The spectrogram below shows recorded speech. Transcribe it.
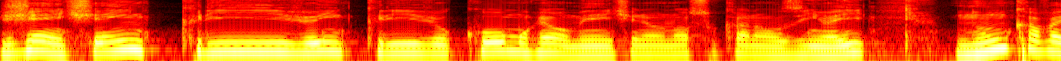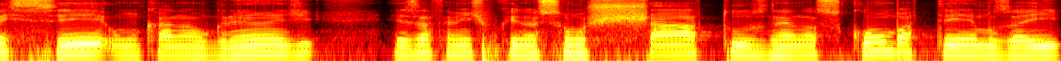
Gente, é incrível, incrível como realmente né, o nosso canalzinho aí nunca vai ser um canal grande, exatamente porque nós somos chatos, né? Nós combatemos aí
